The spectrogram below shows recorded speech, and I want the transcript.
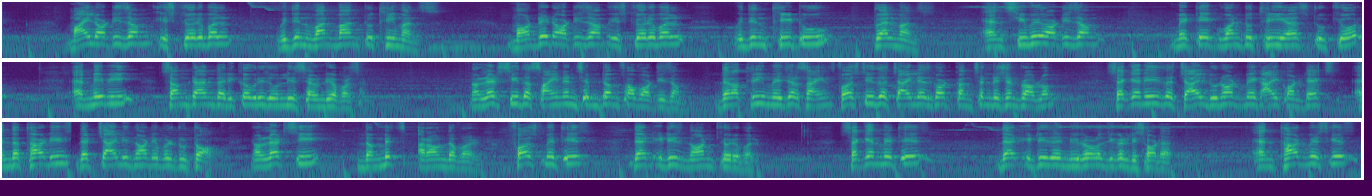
Mild autism is curable within one month to three months. Moderate autism is curable within 3 to 12 months. And severe autism may take 1 to 3 years to cure, and maybe sometime the recovery is only 70%. Now, let's see the sign and symptoms of autism. There are three major signs. First is the child has got concentration problem. Second is the child do not make eye contacts. And the third is that child is not able to talk. Now, let's see the myths around the world. First myth is that it is non-curable. Second myth is that it is a neurological disorder. And third myth is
